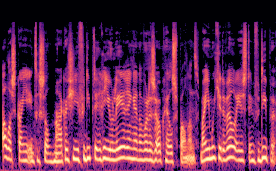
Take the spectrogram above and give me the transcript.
alles kan je interessant maken. Als je je verdiept in rioleringen, dan worden ze ook heel spannend. Maar je moet je er wel eerst in verdiepen.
